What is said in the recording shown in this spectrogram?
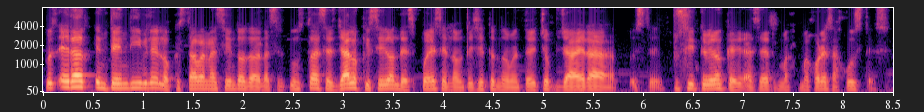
pues era entendible lo que estaban haciendo dadas las circunstancias. Ya lo que hicieron después, en 97-98, pues ya era, este, pues sí tuvieron que hacer me- mejores ajustes.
